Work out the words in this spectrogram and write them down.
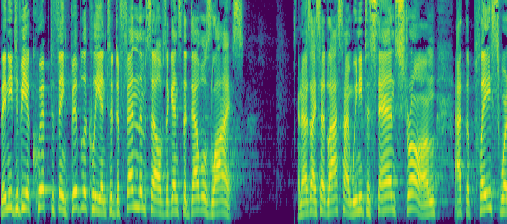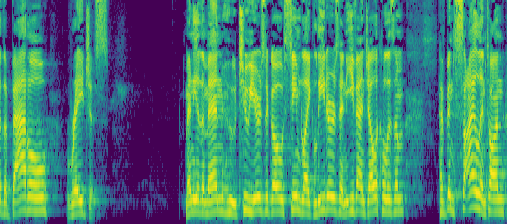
They need to be equipped to think biblically and to defend themselves against the devil's lies. And as I said last time, we need to stand strong at the place where the battle rages. Many of the men who two years ago seemed like leaders in evangelicalism have been silent on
